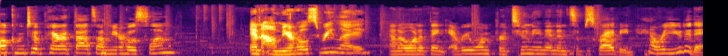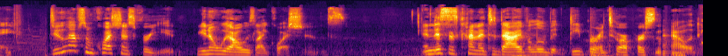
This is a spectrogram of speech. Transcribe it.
Welcome to A Pair of Thoughts. I'm your host, Slim. And I'm your host, Relay. And I want to thank everyone for tuning in and subscribing. How are you today? Do have some questions for you. You know, we always like questions. And this is kind of to dive a little bit deeper into our personality.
